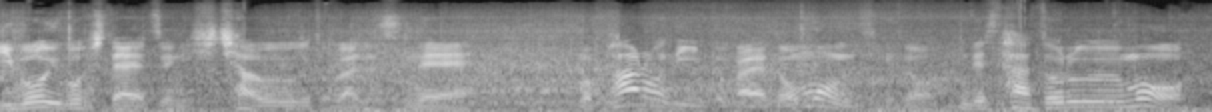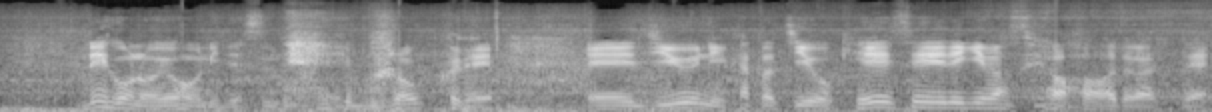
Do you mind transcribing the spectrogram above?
イボイボしたやつにしちゃうとかですね、パロディとかだと思うんですけどでサドルもレゴのようにですね ブロックで、えー、自由に形を形成できますよ とかですね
